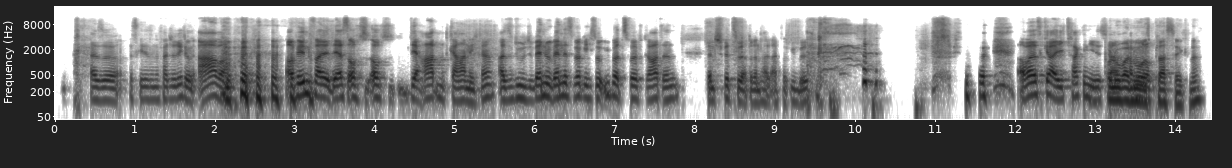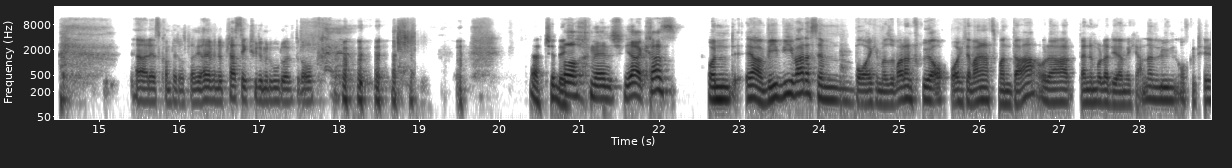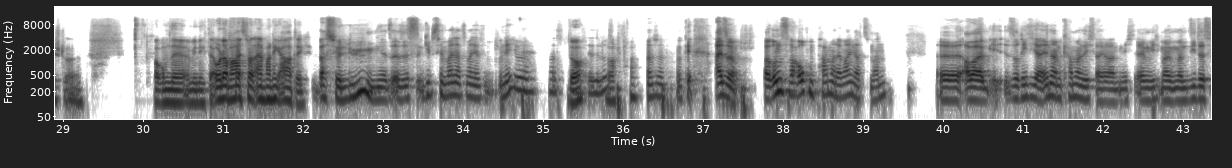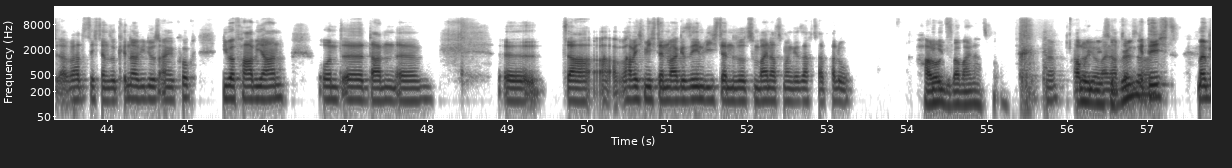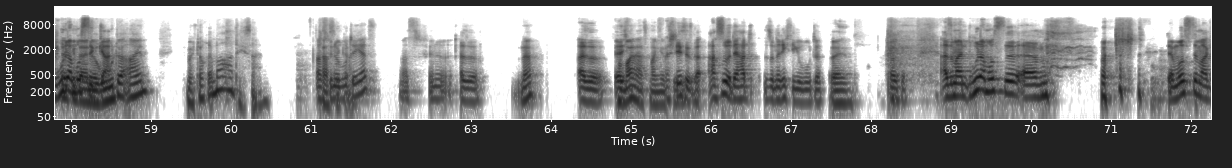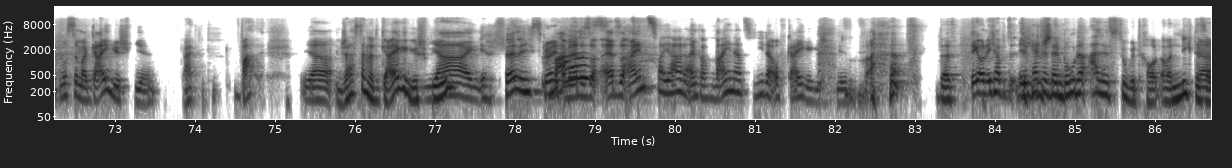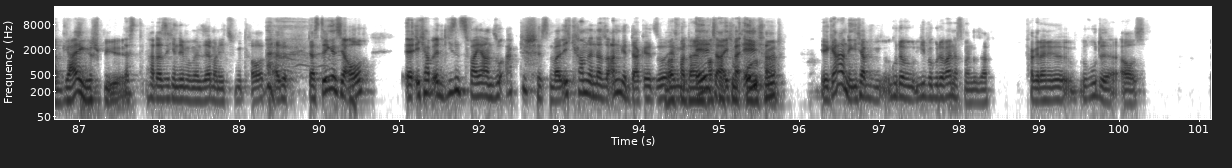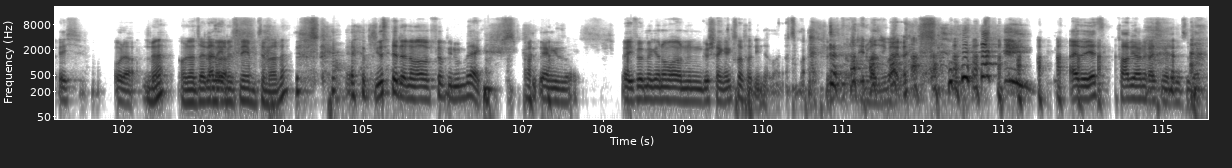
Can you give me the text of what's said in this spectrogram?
also, es geht jetzt in eine falsche Richtung. Aber auf jeden Fall, der ist auf, auf der atmet gar nicht. Ne? Also, du, wenn du, wenn es wirklich so über 12 Grad sind, dann schwitzt du da drin halt einfach übel. Aber ist geil, ich trage den jedes Jahr. Pullover nur aus Plastik, ne? Ja, der ist komplett aus Plastik. Einfach eine Plastiktüte mit Rudolf drauf. ja, chillig. Och, Mensch. Ja, krass. Und ja, wie, wie war das denn bei euch immer so? War dann früher auch bei euch der Weihnachtsmann da oder hat deine Mutter dir irgendwelche anderen Lügen aufgetischt? Oder? warum der irgendwie nicht da Oder warst du halt einfach nicht artig? Was für Lügen jetzt? Also gibt es den Weihnachtsmann jetzt nicht, oder was? Doch, doch. Also, okay. Also, bei uns war auch ein paar Mal der Weihnachtsmann. Äh, aber so richtig erinnern kann man sich da ja nicht. Irgendwie, man, man sieht es, man hat sich dann so Kindervideos angeguckt, lieber Fabian. Und äh, dann, ähm, äh, da habe ich mich dann mal gesehen, wie ich dann so zum Weihnachtsmann gesagt habe: Hallo. Hallo, lieber Weihnachtsmann. Aber Hallo, lieber nicht so. Gedicht. Mein Bruder musste deine gar. Route ein. Ich möchte auch immer artig sein. Was für eine Klassiker. Route jetzt? Was für eine. Also, Ne? also Vom ich Weihnachtsmann jetzt. verstehe es jetzt gerade. Ach so, der hat so eine richtige Route. Äh, Okay. Also mein Bruder musste, ähm, der musste mal, musste mal Geige spielen. Geil. Was? Ja. Justin hat Geige gespielt? Ja, völlig straight. Aber er hatte, so, Was? er hatte so ein, zwei Jahre einfach Weihnachtslieder auf Geige gespielt. Was? Das, Digga, und ich habe. ich hätte deinem Bruder alles zugetraut, aber nicht, dass Ja. er Geige spielt. Das hat er sich in dem Moment selber nicht zugetraut. Also das Ding ist ja auch, äh, ich habe in diesen zwei Jahren so abgeschissen, weil ich kam dann da so angedackelt, so was war dein, was älter. hast Ich war älter. Ja, gar nicht. Ich habe guter, lieber guter Weihnachtsmann gesagt. Packe deine Route aus. Ich, oder. Ne? Und dann seid ihr Also- ihm ins Nebenzimmer, ne? Wir sind dann nochmal fünf Minuten weg. Irgendwie so. Ich würde mir gerne nochmal ein Geschenk extra verdienen, der Weihnachtsmann. Verstehen, was ich meine. also jetzt, Fabian, reiß mir bitte zusammen.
